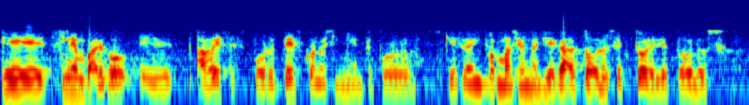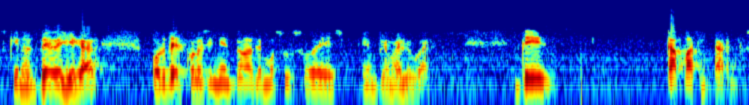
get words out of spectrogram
Eh, sin embargo, a veces por desconocimiento, por que esa información no llega a todos los sectores y a todos los que nos debe llegar, por desconocimiento no hacemos uso de eso, en primer lugar. De capacitarnos,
